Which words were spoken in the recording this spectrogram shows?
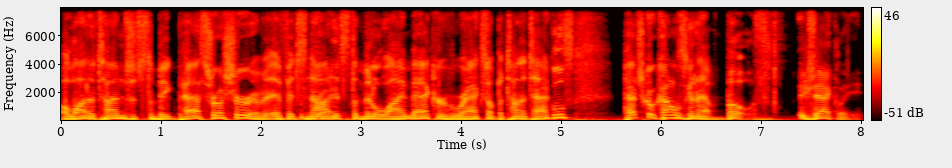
a lot of times it's the big pass rusher. If it's not, Right. it's the middle linebacker who racks up a ton of tackles. Patrick O'Connell's going to have both. Exactly.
